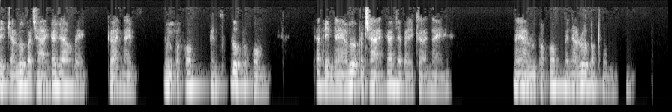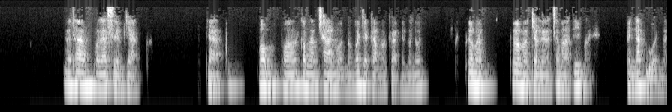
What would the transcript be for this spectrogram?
ติดกับรูปประชานก็จะไปเกิดในรูปประพบเป็นรูปประพรมถ้าติดในอรูปประชานก็จะไปเกิดใน ในอรูปประพบเป็นอรูปประพรม แล้วถ้าเวลาเสื่อมจากจากพอพอกำลังฌานหมดมันก็จะกลับมาเกิดเป็นมนุษย์ เพื่อมาเพื่อมาเจริญสมาธิใหม่ เป็นนักบวชใหม่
